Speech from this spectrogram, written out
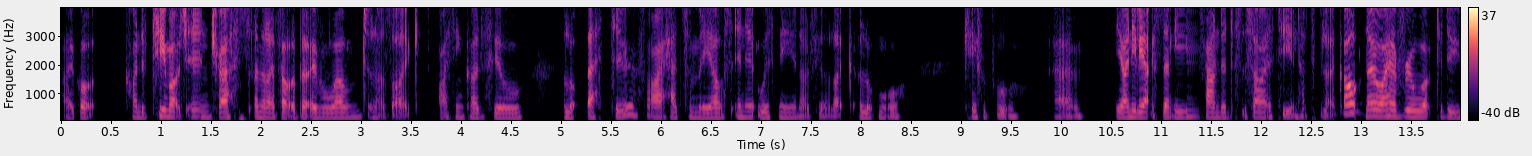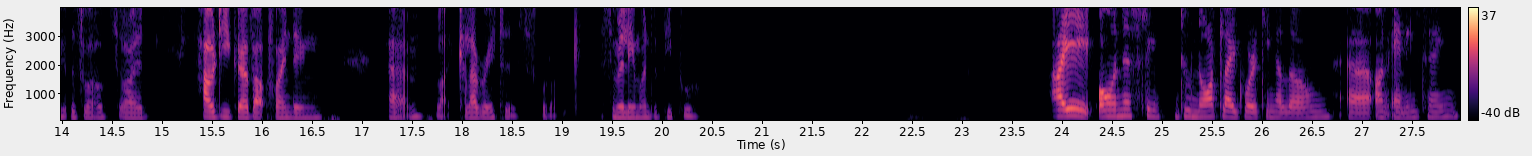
I got kind of too much interest, and then I felt a bit overwhelmed, and I was like, I think I'd feel a lot better if I had somebody else in it with me, and I'd feel like a lot more capable. Um, yeah, I nearly accidentally founded a society and had to be like, oh no, I have real work to do as well. So I, how do you go about finding um, like collaborators or like similarly minded people? I honestly do not like working alone uh, on anything.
